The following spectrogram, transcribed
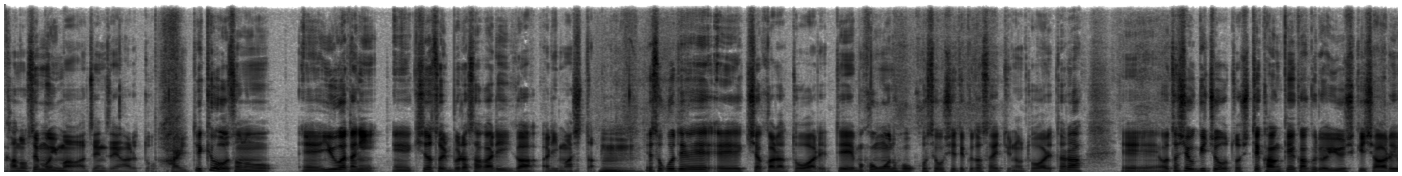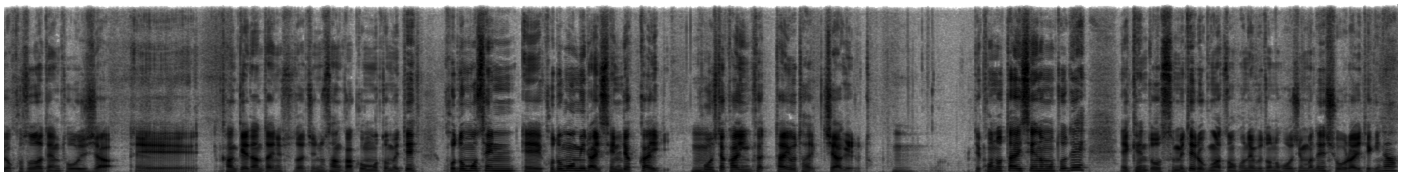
可能性も今は全然あると。はい、で今日その、えー夕方に、えー岸田総理ぶら下がりがありました。うん。でそこで、えー記者から問われて、まあ、今後の方向性を教えてくださいというのを問われたら、えー私を議長として関係閣僚、有識者、あるいは子育ての当事者、えー関係団体の人たちの参画を求めて、子ども戦、えー子ども未来戦略会議、うん。こうした会議体を立ち上げると。うん。でこの体制の下で、えー検討を進めて6月の骨太の方針まで将来的な、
